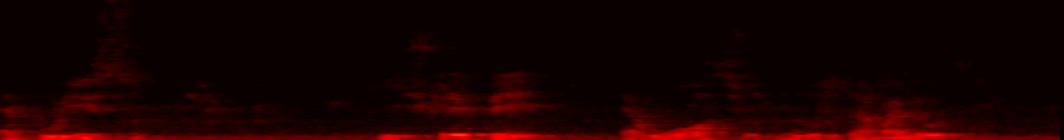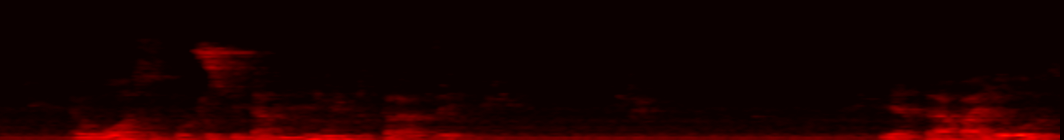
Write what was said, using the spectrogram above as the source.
É por isso que escrever é um ócio muito trabalhoso. É um ócio porque te dá muito prazer. E é trabalhoso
